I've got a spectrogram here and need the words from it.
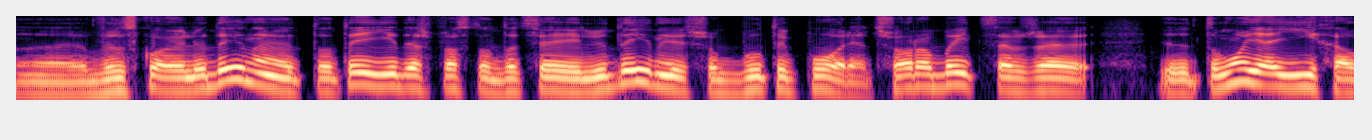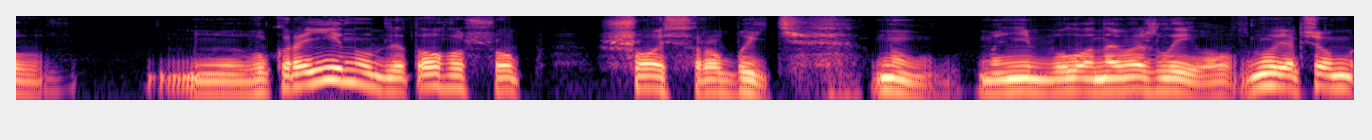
е, близькою людиною, то ти їдеш просто до цієї людини, щоб бути поряд. Що робити, це вже. е, Тому я їхав в Україну для того, щоб щось робити. Ну, мені було неважливо. Ну, якщо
